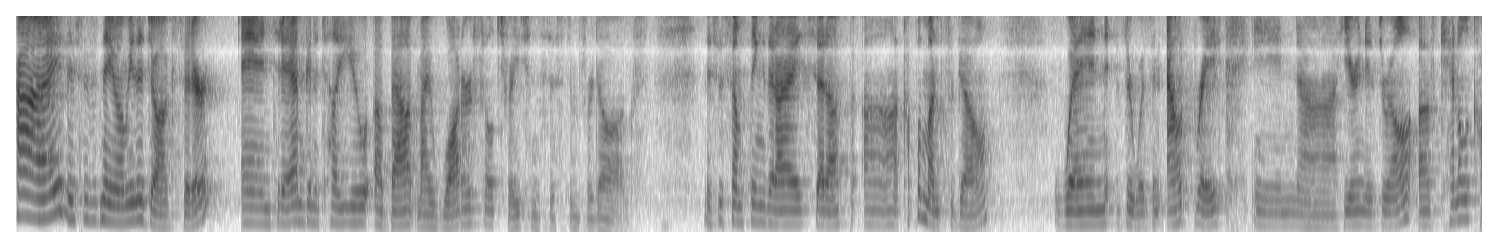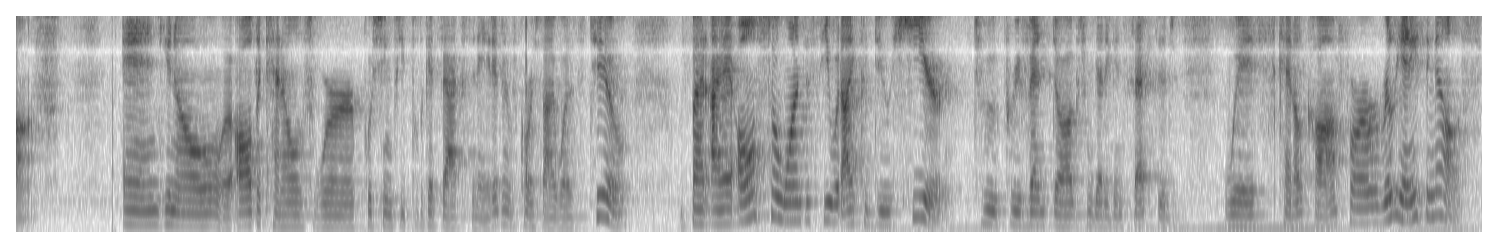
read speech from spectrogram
Hi, this is Naomi the dog sitter, and today I'm going to tell you about my water filtration system for dogs. This is something that I set up uh, a couple months ago when there was an outbreak in uh, here in Israel of kennel cough. And you know, all the kennels were pushing people to get vaccinated, and of course I was too. But I also wanted to see what I could do here to prevent dogs from getting infected with kennel cough or really anything else.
